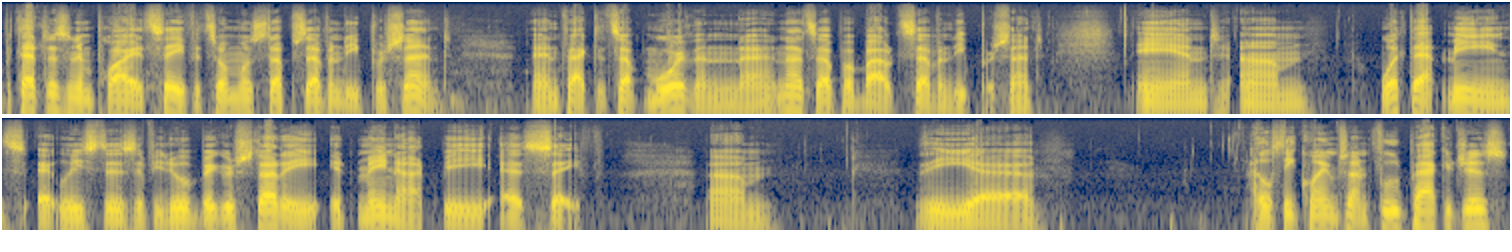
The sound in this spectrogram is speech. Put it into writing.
but that doesn't imply it's safe. It's almost up 70%. In fact, it's up more than, uh, no, it's up about 70%. And um, what that means, at least, is if you do a bigger study, it may not be as safe. Um, the uh, healthy claims on food packages,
